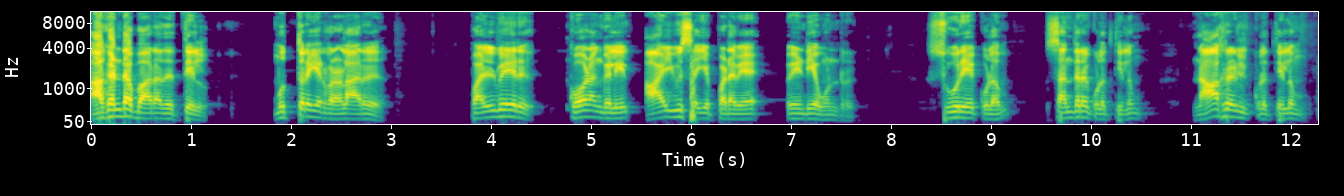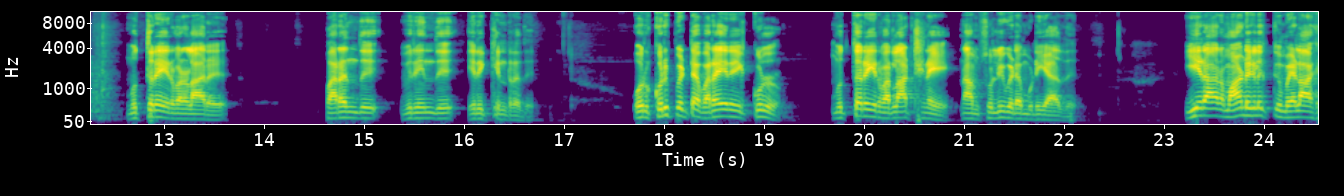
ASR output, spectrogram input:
அகண்ட பாரதத்தில் முத்திரையர் வரலாறு பல்வேறு கோணங்களில் ஆய்வு செய்யப்பட வேண்டிய ஒன்று. சூரிய குலம் சந்திர குலத்திலும் நாகர்கள் குலத்திலும் முத்திரையர் வரலாறு பறந்து விரிந்து இருக்கின்றது. ஒரு குறிப்பிட்ட வரையறைக்குள் முத்திரையர் வரலாற்றினை நாம் சொல்லிவிட முடியாது. ஈராயிரம் ஆண்டுகளுக்கு மேலாக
